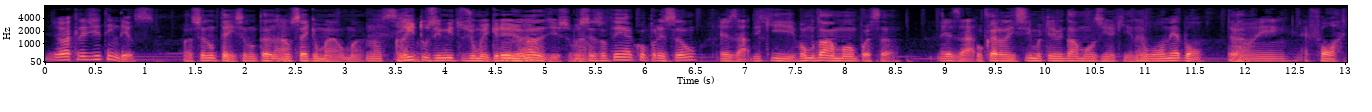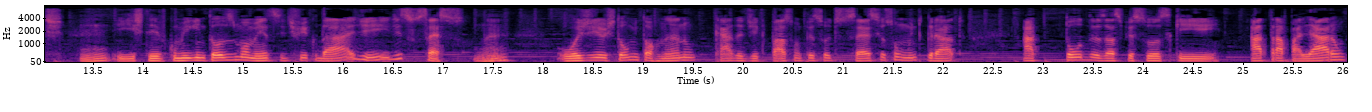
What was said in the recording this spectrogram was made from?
Eu acredito em Deus. Mas você não tem, você não, tá, Não. não segue uma, uma Não ritos e mitos de uma igreja, nada disso. Você só tem a compreensão Exato. de que vamos dar uma mão para essa Exato. o cara lá em cima que ele me dá uma mãozinha aqui, né? O homem é bom. Tá. O homem é forte. Uhum. E esteve comigo em todos os momentos de dificuldade e de sucesso. Uhum. Né? Hoje eu estou me tornando, cada dia que passa, uma pessoa de sucesso e eu sou muito grato a todas as pessoas que atrapalharam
